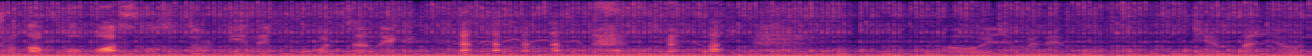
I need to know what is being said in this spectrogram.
Що там по маслу з турбіни, пацани? Ой, блін, вертольот.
